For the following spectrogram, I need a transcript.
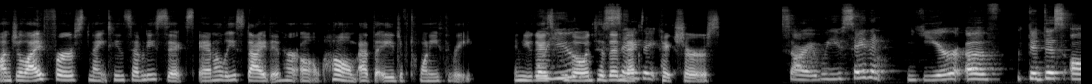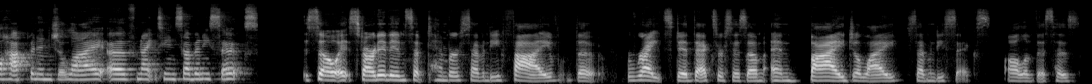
On July 1st, 1976, Anneliese died in her own home at the age of 23. And you guys can go into the next that- pictures. Sorry, will you say the year of did this all happen in July of 1976? So it started in September 75. The rites did the exorcism, and by July 76, all of this has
